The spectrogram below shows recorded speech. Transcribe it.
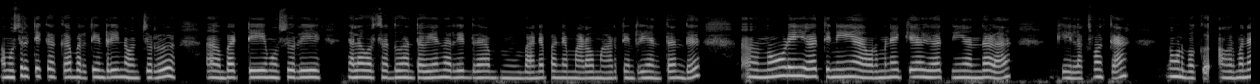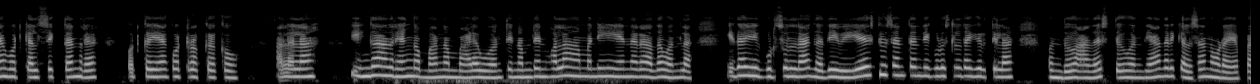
ಮೊಸರು ತಿಕ್ಕಕ್ಕೆ ಬರ್ತೀನಿ ರೀ ಒಂಚೂರು. ಬಟ್ಟಿ, ಮುಸುರಿ ಎಲ್ಲ ಒರ್ಸೋದು ಅಂಥವು ಏನಾರ ಇದ್ರೆ ಬಾಂಡೆ ಪಾಂಡೆ ಮಾಡೋ ಮಾಡ್ತೀನ್ರಿ ಅಂತಂದು. ನೋಡಿ ಹೇಳ್ತೀನಿ, ಅವ್ರ ಮನೆಗೆ ಕೇಳಿ ಹೇಳ್ತೀನಿ ಅಂದಾಳ. ಕಿ ಲಕ್ಷ್ಮಕ್ಕ, ನೋಡ್ಬೇಕು, ಅವ್ರ ಮನ್ಯಾಗ ಒಟ್ಟು ಕೆಲ್ಸ ಸಿಕ್ತಂದ್ರೆ ಒಟ್ಟು ಕೈಯಾಗ ಕೊಟ್ಟು ರೊಕ್ಕ ಅಲ್ಲಲ್ಲ ಹಿಂಗಾದ್ರೆ ಹೆಂಗಮ್ಮ? ನಮ್ಮ ಬಾಳೆವು ಅಂತ, ನಮ್ದೇನು ಹೊಲ ಮನಿ ಏನಾರ ಅದಾವನ್ಲ ಇದ ಈ ಗುಡಿಸಲ್ದಾಗ ಅದೀವಿ. ಎಷ್ಟು ದಿವಸ ಅಂತಂದು ಗುಡಿಸಲ್ದಾಗ ಇರ್ತಿಲ್ಲ? ಒಂದು ಆದಷ್ಟು ಒಂದು ಯಾವ್ದಾರ ಕೆಲಸ ನೋಡಯಪ್ಪ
